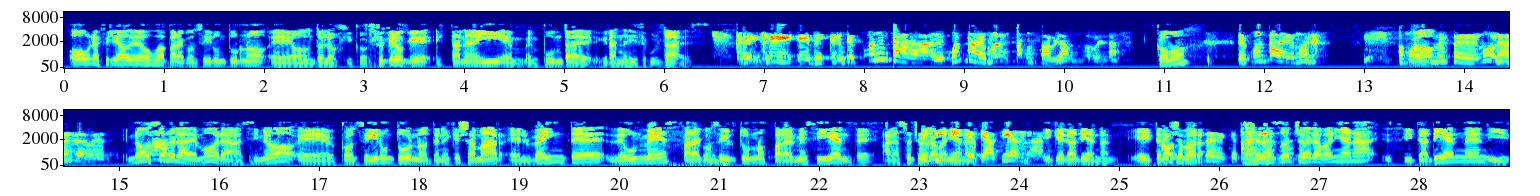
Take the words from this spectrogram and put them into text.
o un afiliado de OSBA para conseguir un turno eh, odontológico. Yo creo que están ahí en, en punta de grandes dificultades. ¿Qué, qué- de, de cuánta, ¿De cuánta demora estamos hablando, Blas? ¿Cómo? ¿De cuánta demora? Como No. dos meses de demora debe haber. No Ah, solo la demora, sino eh, conseguir un turno. Tenés que llamar el 20 de un mes para conseguir turnos para el mes siguiente, a las 8 de la y- y mañana. que te atiendan. Y que te atiendan. Y tenés Con que llamar que te a las atiendan. 8 de la mañana, si te atienden, y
